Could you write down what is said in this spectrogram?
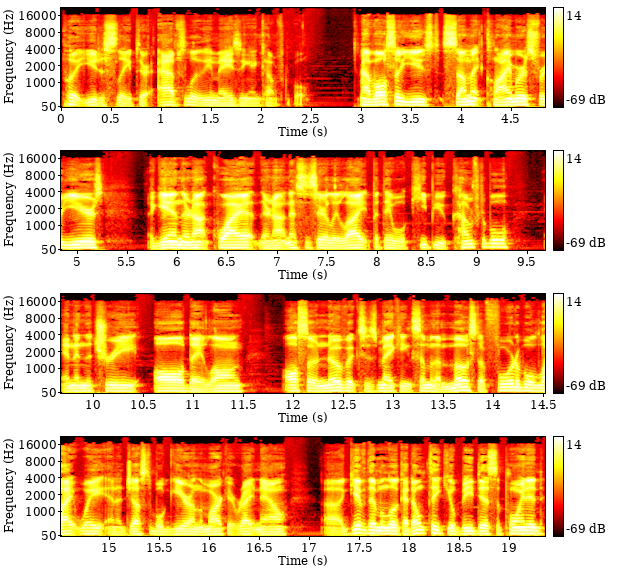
put you to sleep. They're absolutely amazing and comfortable. I've also used Summit climbers for years. Again, they're not quiet, they're not necessarily light, but they will keep you comfortable and in the tree all day long. Also, Novix is making some of the most affordable, lightweight, and adjustable gear on the market right now. Uh, give them a look. I don't think you'll be disappointed.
